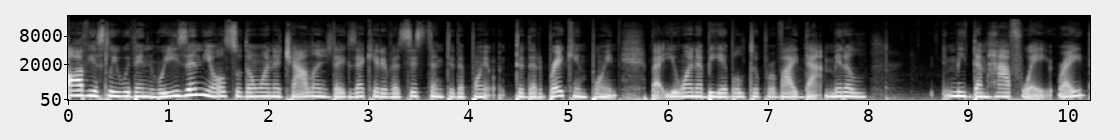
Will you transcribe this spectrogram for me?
Obviously, within reason, you also don't want to challenge the executive assistant to the point to the breaking point, but you want to be able to provide that middle meet them halfway, right?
